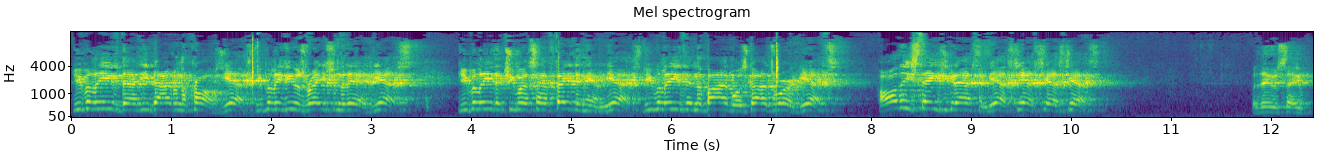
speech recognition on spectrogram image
Do you believe that He died on the cross? Yes. Do you believe He was raised from the dead? Yes. Do you believe that you must have faith in Him? Yes. Do you believe in the Bible as God's Word? Yes. All these things you could ask them. Yes, yes, yes, yes. But they would say,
